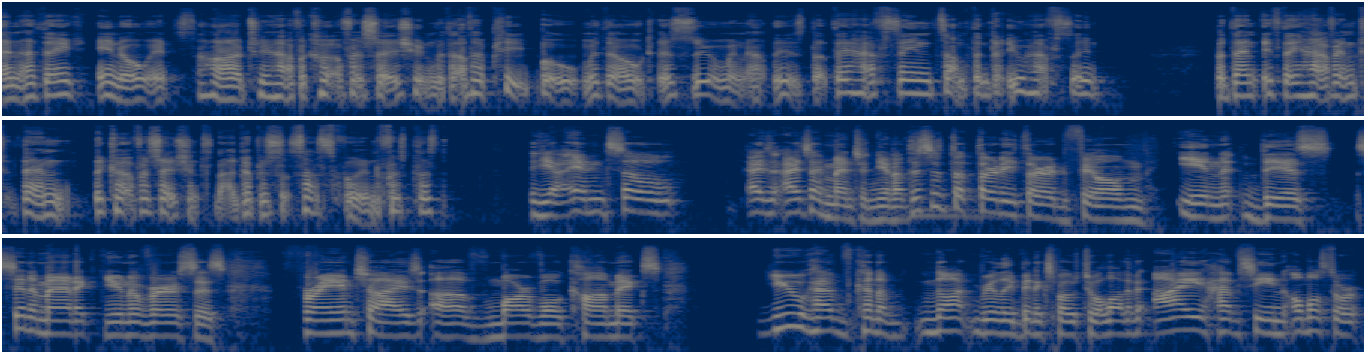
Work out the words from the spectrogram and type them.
And I think, you know, it's hard to have a conversation with other people without assuming at least that they have seen something that you have seen. But then if they haven't, then the conversation's not going to be successful in the first place. Yeah, and so as, as I mentioned, you know, this is the 33rd film in this cinematic universe, this franchise of Marvel comics. You have kind of not really been exposed to a lot of it. I have seen almost or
